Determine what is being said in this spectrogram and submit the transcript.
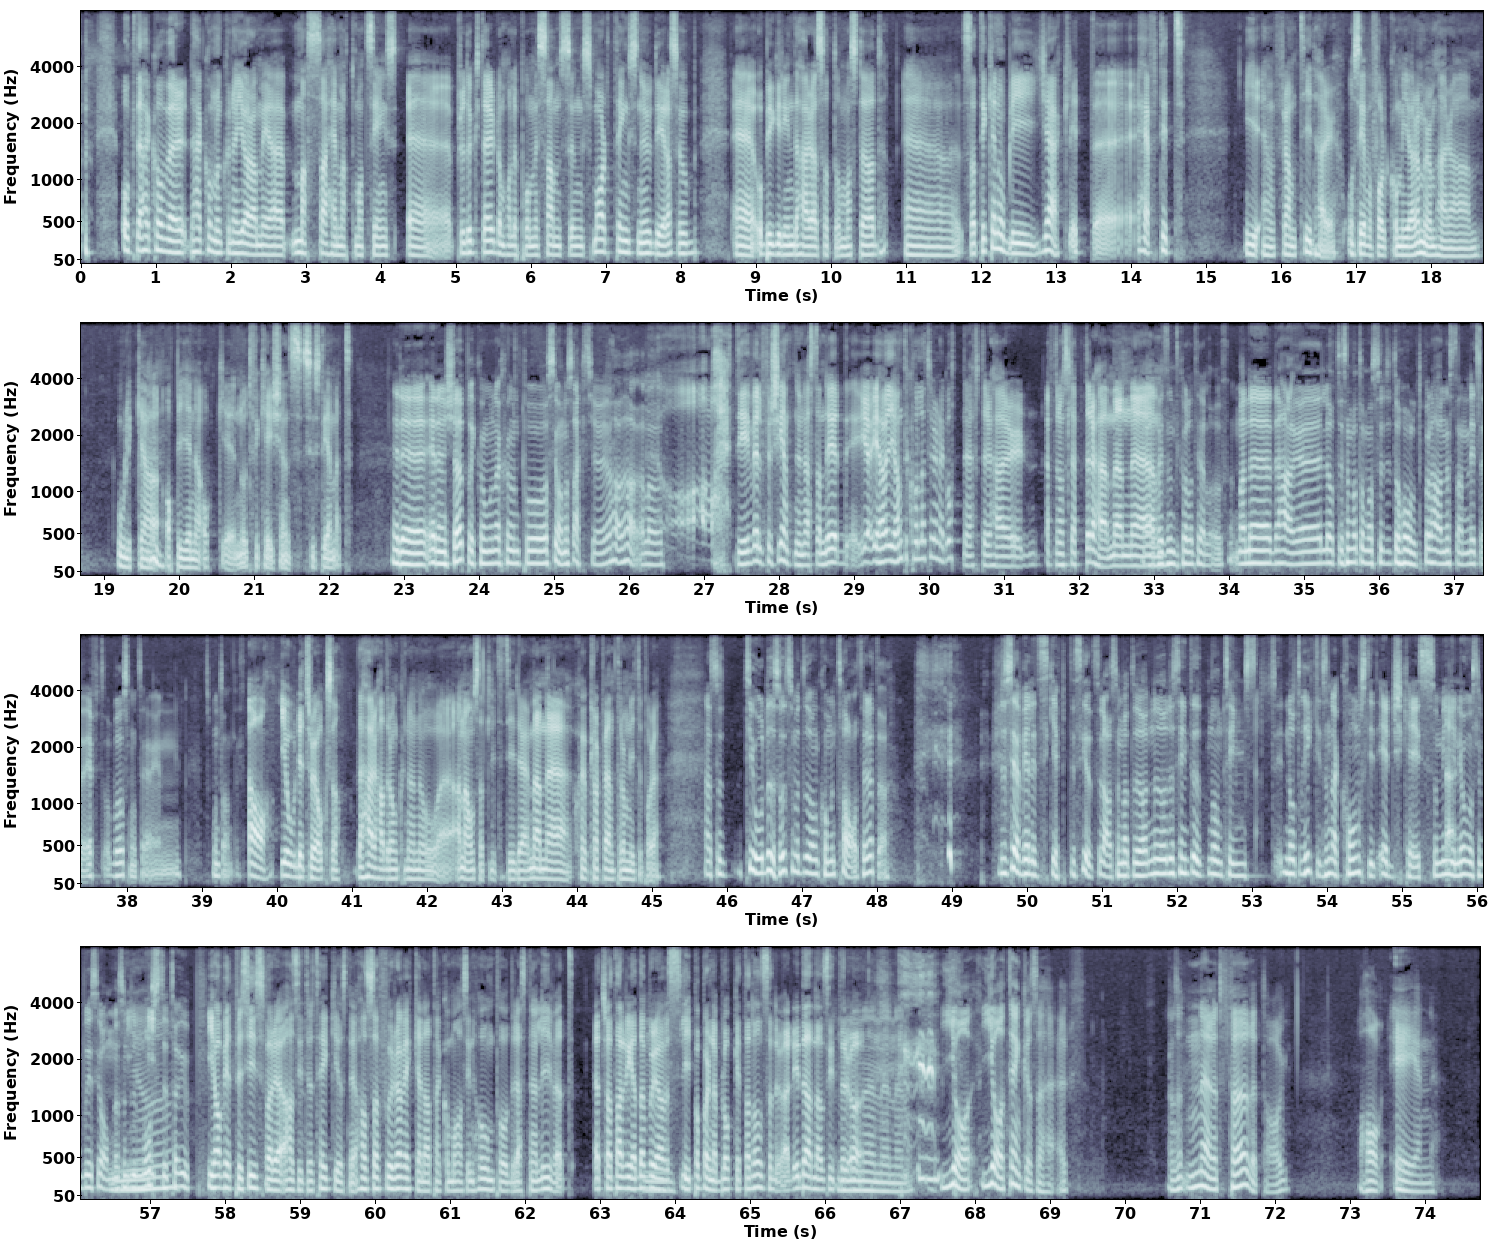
och det här kommer, det här kommer de kunna göra med massa hemautomatiserinsprodukter. Eh, de håller på med Samsung SmartThings nu, deras hubb, eh, och bygger in det här så att de har stöd. Eh, så att det kan nog bli jäkligt eh, häftigt i en framtid här och se vad folk kommer göra med de här uh, olika Mm. API-erna och uh, notifications-systemet. Är det, är det en köprekommendation på Sonos aktier jag hör här? Eller? Det är väl för sent nu nästan. Det, jag, jag, jag har inte kollat hur den har gått nu efter det här, efter de släppte det här, men Jag har eh, faktiskt inte kollat heller. Men eh, det här eh, låter som att de har suttit och hållit på det här nästan lite efter börsnoteringen spontant. Liksom. ja, jo, det tror jag också. Det här hade de kunnat nog uh, annonsat lite tidigare, men eh, självklart väntar de lite på det. Alltså Tor, du ser ut som att du har en kommentar till detta. Du ser väldigt skeptisk ut sådär, som att du har, nu har du tänkt ut någonting, något riktigt sånt där konstigt edge case som ingen någonsin bryr sig om, men som du Ja. måste ta upp. Jag vet precis vad det, han sitter och tänker just nu. Han sa förra veckan att han kommer ha sin HomePod resten av livet. Jag tror att han redan börjar Mm. slipa på den här Blocket-annonsen nu. här. Det är den han sitter och... Nej, nej, nej. nej. Jag, jag tänker så här. Alltså, när ett företag har en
